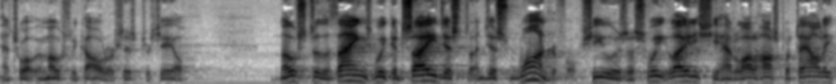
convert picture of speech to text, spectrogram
That's what we mostly call her, Sister Shell. Most of the things we could say just just wonderful. She was a sweet lady. She had a lot of hospitality.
